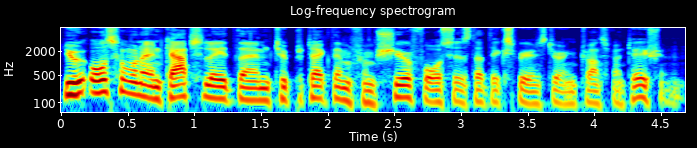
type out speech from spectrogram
You also want to encapsulate them to protect them from shear forces that they experience during transplantation.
